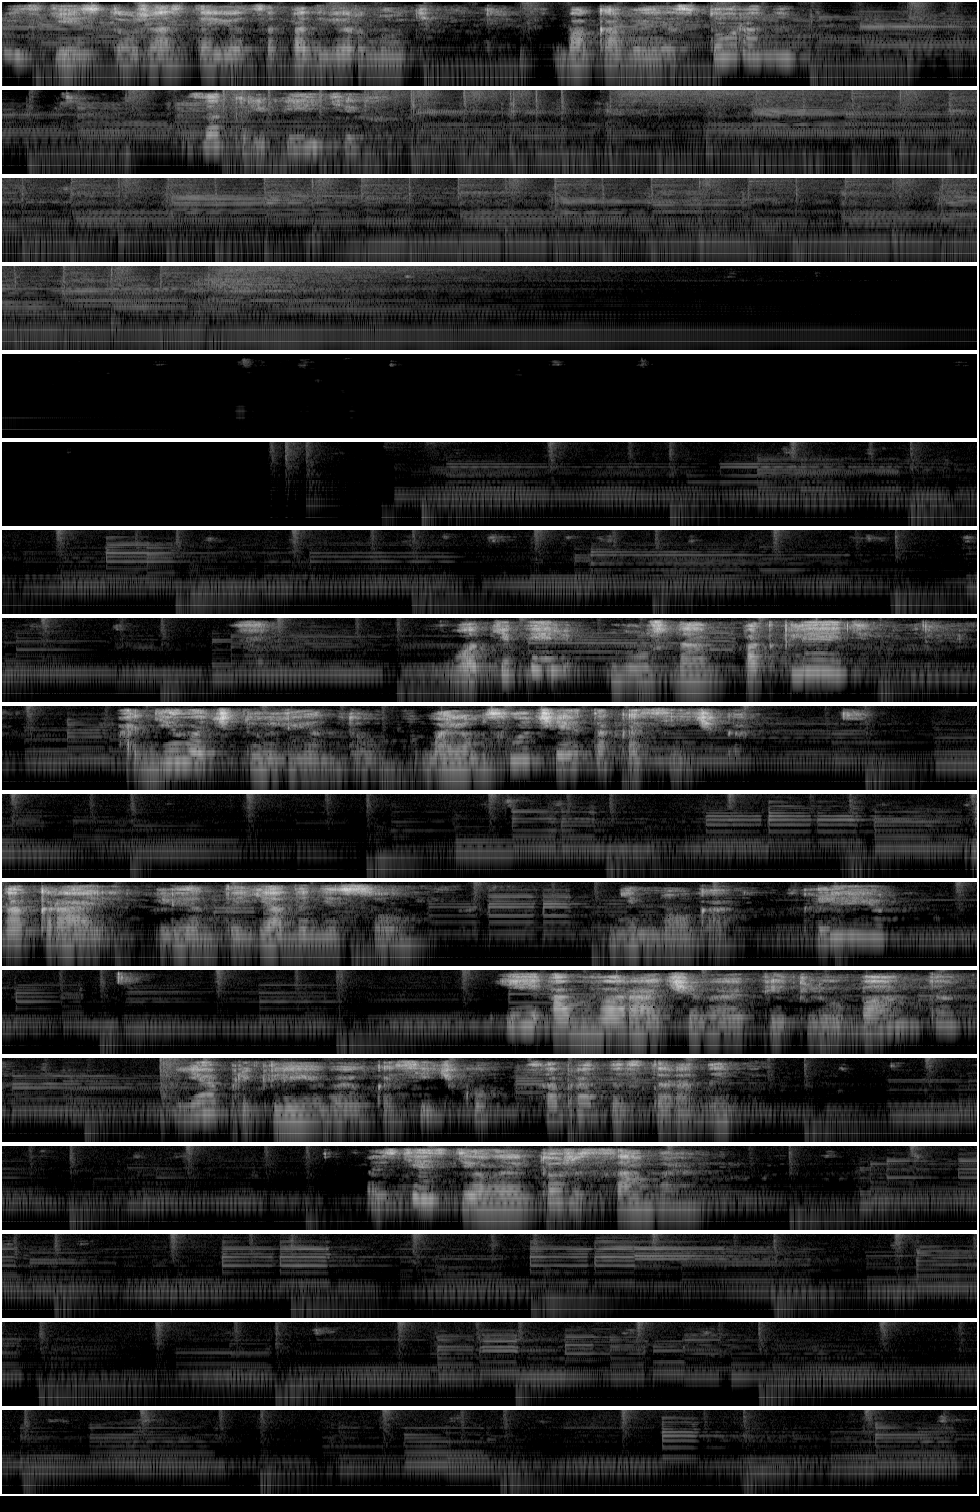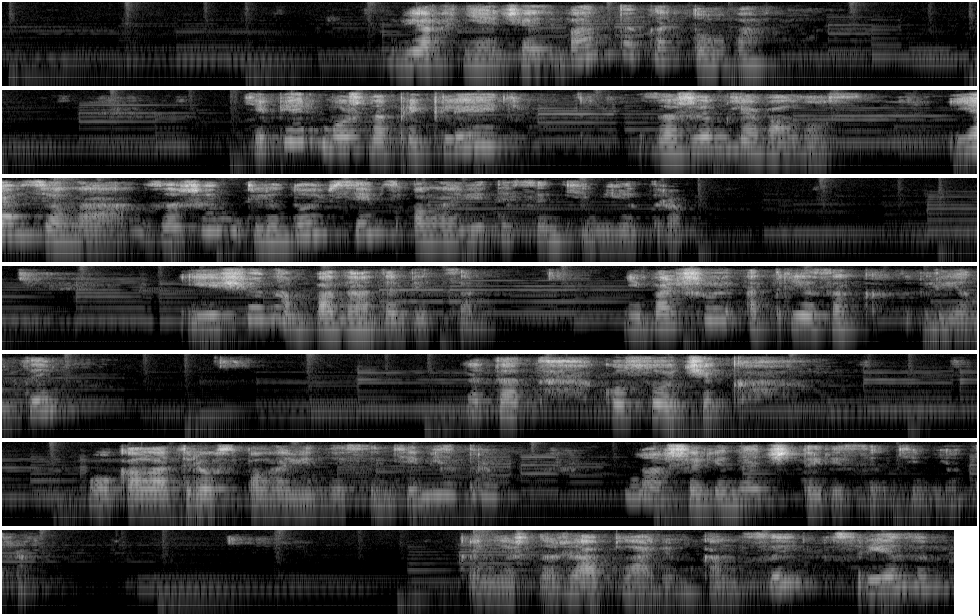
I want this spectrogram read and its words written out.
И здесь тоже остается подвернуть боковые стороны, закрепить их Вот теперь нужно подклеить отделочную ленту. В моем случае это косичка. На край ленты я нанесу немного клея. И обворачивая петлю банта, я приклеиваю косичку с обратной стороны. Здесь делаю то же самое. Верхняя часть банта готова. Теперь можно приклеить зажим для волос. Я взяла зажим длиной в 7,5 сантиметров. И еще нам понадобится небольшой отрезок ленты. Этот кусочек около 3,5 сантиметров, ну а ширина 4 сантиметра. Конечно же оплавим концы, срезом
